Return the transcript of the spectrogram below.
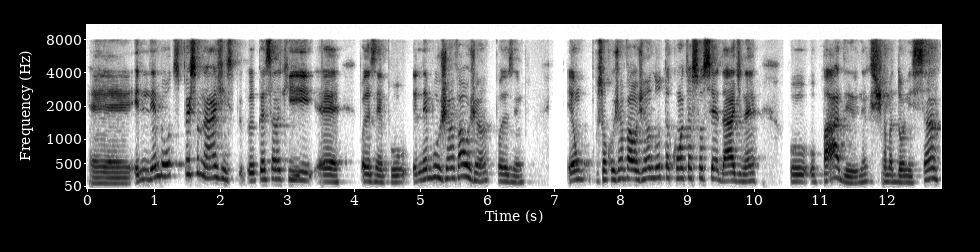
É, ele lembra outros personagens, pensando que, é, por exemplo, ele lembra o Jean Valjean, por exemplo. É um, só que o Jean Valjean luta contra a sociedade, né? O, o padre, né, que se chama San,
